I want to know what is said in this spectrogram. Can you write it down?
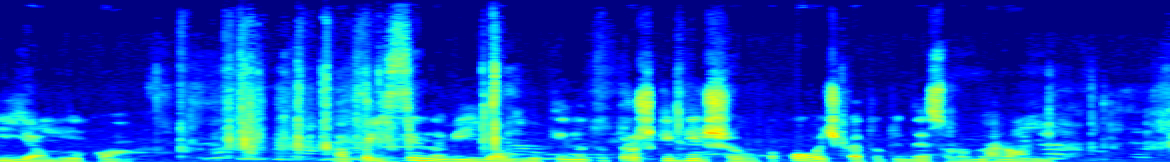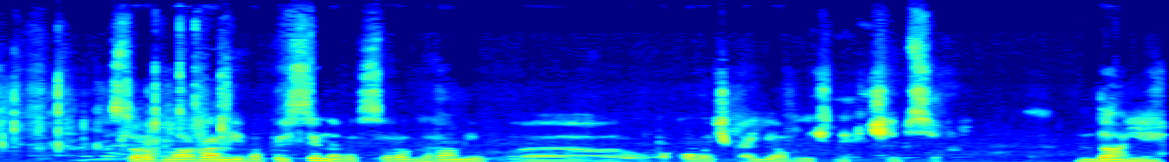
і яблуко. Апельсинові яблуки. Ну тут трошки більша упаковочка, тут іде 40 грамів. 40 грамів апельсинових, 40 грамів е, упаковочка яблучних чіпсів. Далі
